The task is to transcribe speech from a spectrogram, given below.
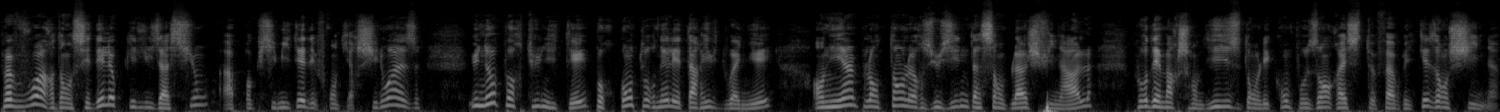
peuvent voir dans ces délocalisations, à proximité des frontières chinoises, une opportunité pour contourner les tarifs douaniers en y implantant leurs usines d'assemblage final pour des marchandises dont les composants restent fabriqués en Chine.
